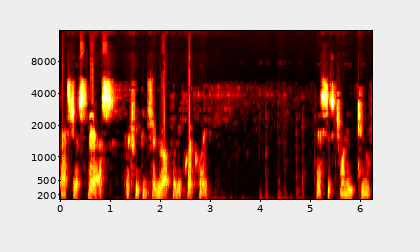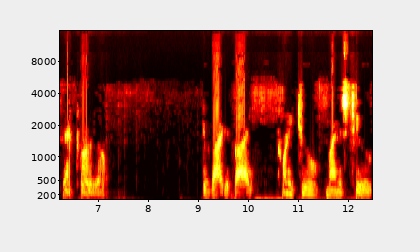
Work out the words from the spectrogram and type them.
That's just this, which we can figure out pretty quickly. This is 22 factorial divided by 22 minus 2.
